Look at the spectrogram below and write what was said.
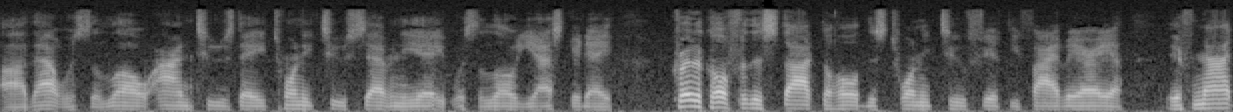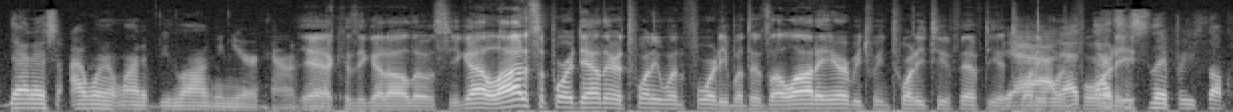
Uh, that was the low on Tuesday. 22.78 was the low yesterday. Critical for this stock to hold this 22.55 area. If not, Dennis, I wouldn't want to be long in your account. Yeah, because you got all those. You got a lot of support down there at 2140, but there's a lot of air between 2250 and yeah, 2140. That, that's a slippery slope.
